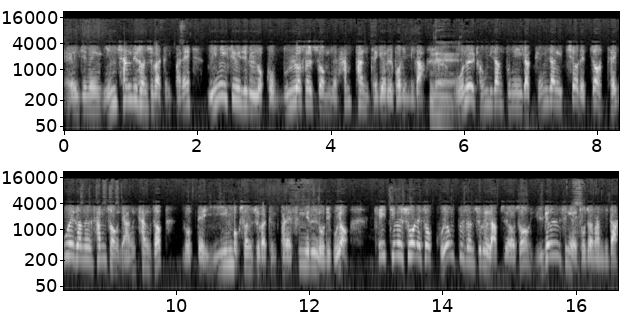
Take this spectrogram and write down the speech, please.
LG는 임찬규 선수가 등판해 위닝 시리즈를 놓고 물러설 수 없는 한판 대결을 벌입니다. 네. 오늘 경기장 분위기가 굉장히 치열했죠. 대구에서는 삼성, 양창섭, 롯데 이인복 선수가 등판해 승리를 노리고요. KT는 수원에서 고영표 선수를 앞세워서 6연승에 도전합니다.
